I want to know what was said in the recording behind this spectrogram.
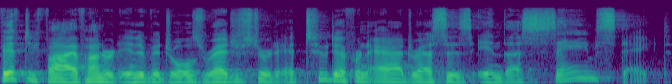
5,500 individuals registered at two different addresses in the same state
